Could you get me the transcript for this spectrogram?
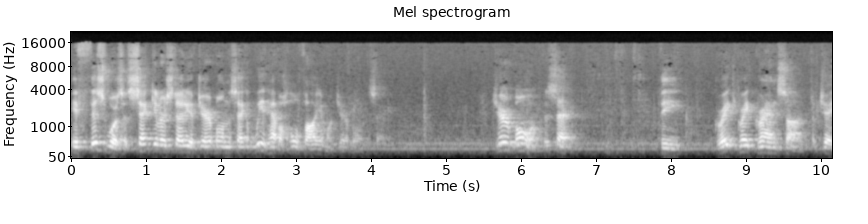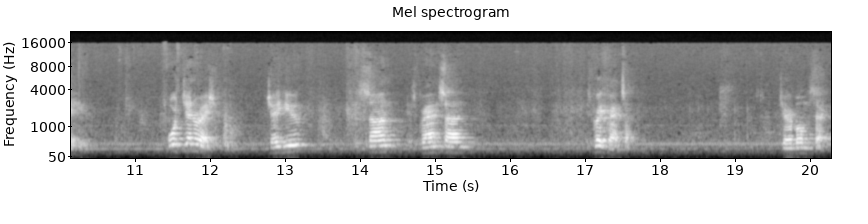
if this was a secular study of Jeroboam the second, we'd have a whole volume on Jeroboam the second. Jeroboam second, the great great grandson of Jehu, fourth generation. Jehu, his son, his grandson, his great grandson. Jeroboam second.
